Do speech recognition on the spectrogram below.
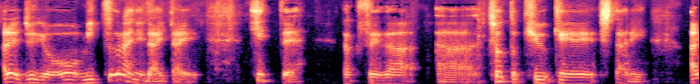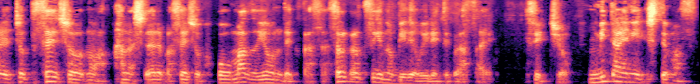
あるいは授業を3つぐらいに大体切って学生があちょっと休憩したり、あるいはちょっと聖書の話であれば聖書ここをまず読んでください。それから次のビデオを入れてください。スイッチを。みたいにしてます。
